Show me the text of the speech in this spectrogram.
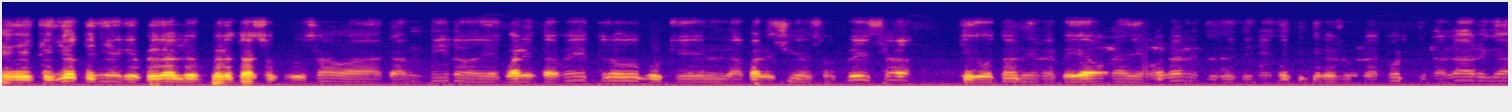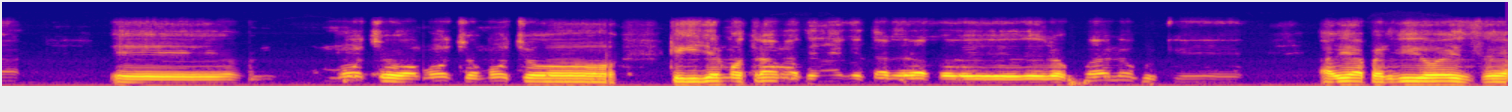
eh, que yo tenía que pegarle un pelotazo cruzaba camino de 40 metros porque él aparecía de sorpresa, que Gotardi me pegaba una diagonal, entonces tenía que tirarle una corta, una larga. Eh, mucho, mucho, mucho que Guillermo Trama tenía que estar debajo de, los palos porque había perdido ese,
